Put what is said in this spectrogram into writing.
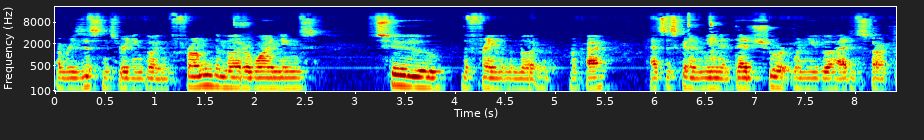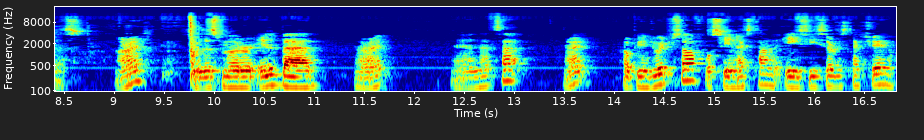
a resistance reading going from the motor windings to the frame of the motor. Okay, that's just going to mean a dead short when you go ahead and start this. Alright, so this motor is bad. Alright, and that's that. Alright, hope you enjoyed yourself. We'll see you next time at AC Service Tech channel.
